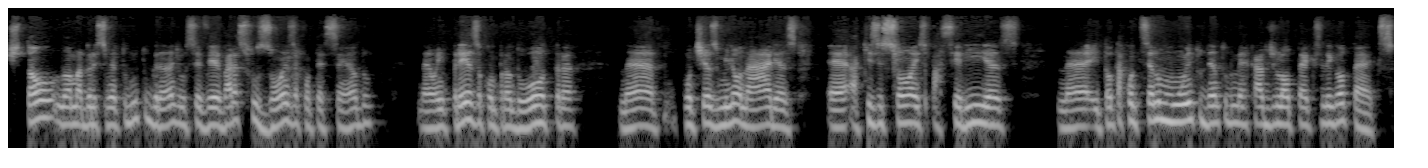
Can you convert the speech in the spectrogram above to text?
estão no amadurecimento muito grande. Você vê várias fusões acontecendo, né? uma empresa comprando outra, né? quantias milionárias, é, aquisições, parcerias. Né? Então, está acontecendo muito dentro do mercado de low-techs e legal-techs.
